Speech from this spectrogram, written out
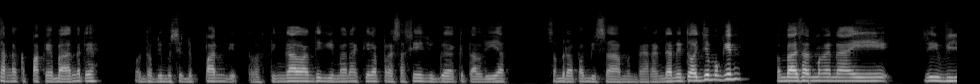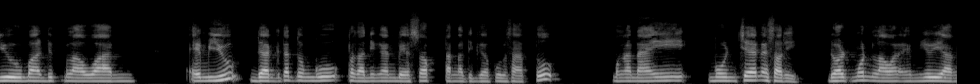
sangat kepake banget ya untuk di musim depan gitu. Tinggal nanti gimana kira prestasinya juga kita lihat seberapa bisa mentereng. Dan itu aja mungkin pembahasan mengenai review Madrid melawan MU dan kita tunggu pertandingan besok tanggal 31 mengenai Munchen eh sorry Dortmund lawan MU yang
